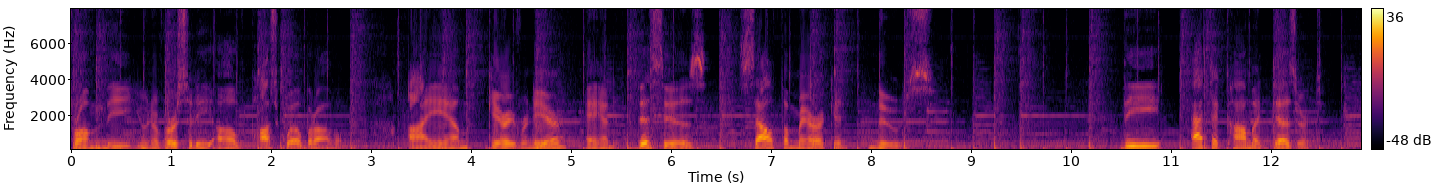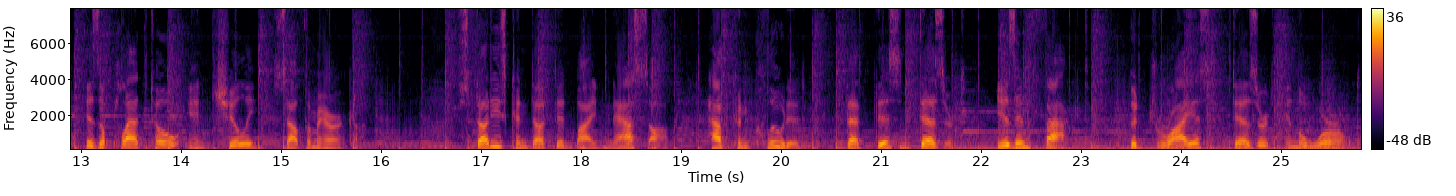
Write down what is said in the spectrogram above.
from the University of Pascual Bravo. I am Gary Vernier, and this is South American News. The Atacama Desert is a plateau in Chile, South America. Studies conducted by NASA have concluded that this desert is in fact the driest desert in the world.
